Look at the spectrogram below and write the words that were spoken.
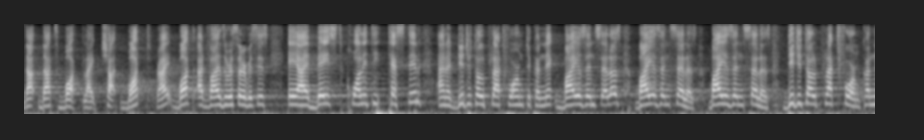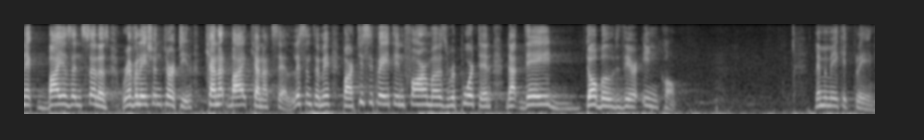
that, that's bot, like chat bot, right? Bot advisory services, AI based quality testing, and a digital platform to connect buyers and sellers, buyers and sellers, buyers and sellers. Digital platform connect buyers and sellers. Revelation 13 cannot buy, cannot sell. Listen to me. Participating farmers reported that they doubled their income. Let me make it plain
